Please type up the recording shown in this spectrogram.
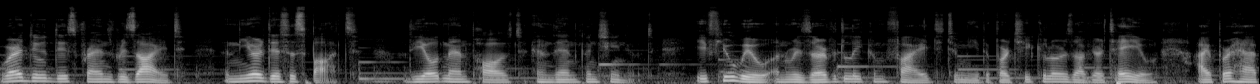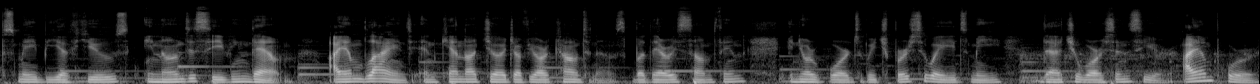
Where do these friends reside? Near this spot. The old man paused and then continued. If you will unreservedly confide to me the particulars of your tale, I perhaps may be of use in undeceiving them. I am blind and cannot judge of your countenance, but there is something in your words which persuades me that you are sincere. I am poor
